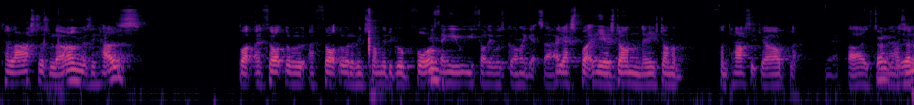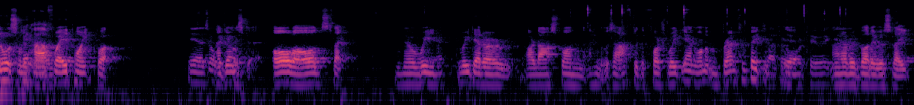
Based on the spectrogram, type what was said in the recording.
to last as long as he has, but I thought there would, I thought there would have been somebody to go before You him. think you, you thought he was gonna get sacked? Yes, but he has done he's done a fantastic job. Yeah. Ah, he's turned. I know it's only halfway point, but Yeah, that's what we against all odds, like you know, we Yeah. we did our our last one. I think it was after the first weekend, one of them Brentford beat them, after Yeah. one or two weeks. and everybody was like,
